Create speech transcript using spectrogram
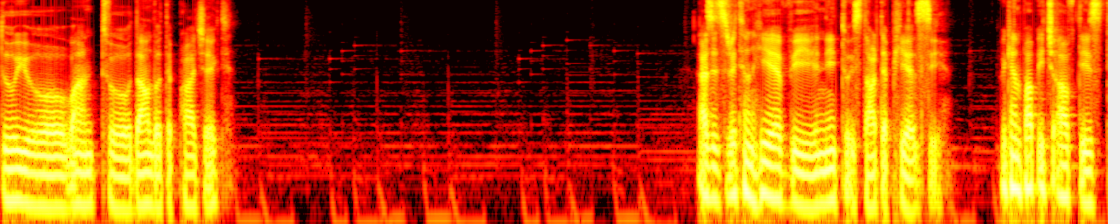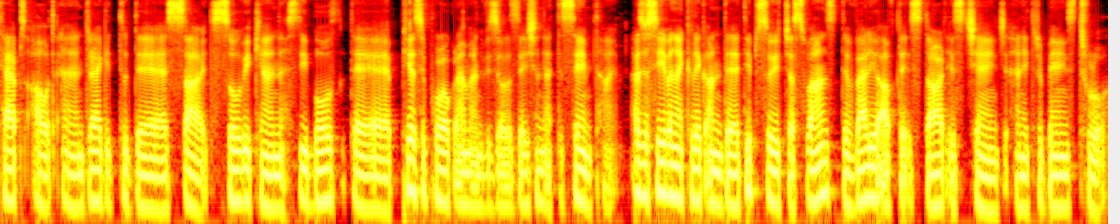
do you want to download the project? As it's written here, we need to start the PLC. We can pop each of these tabs out and drag it to the side so we can see both the PLC program and visualization at the same time. As you see when I click on the dip switch just once, the value of the start is changed and it remains true.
